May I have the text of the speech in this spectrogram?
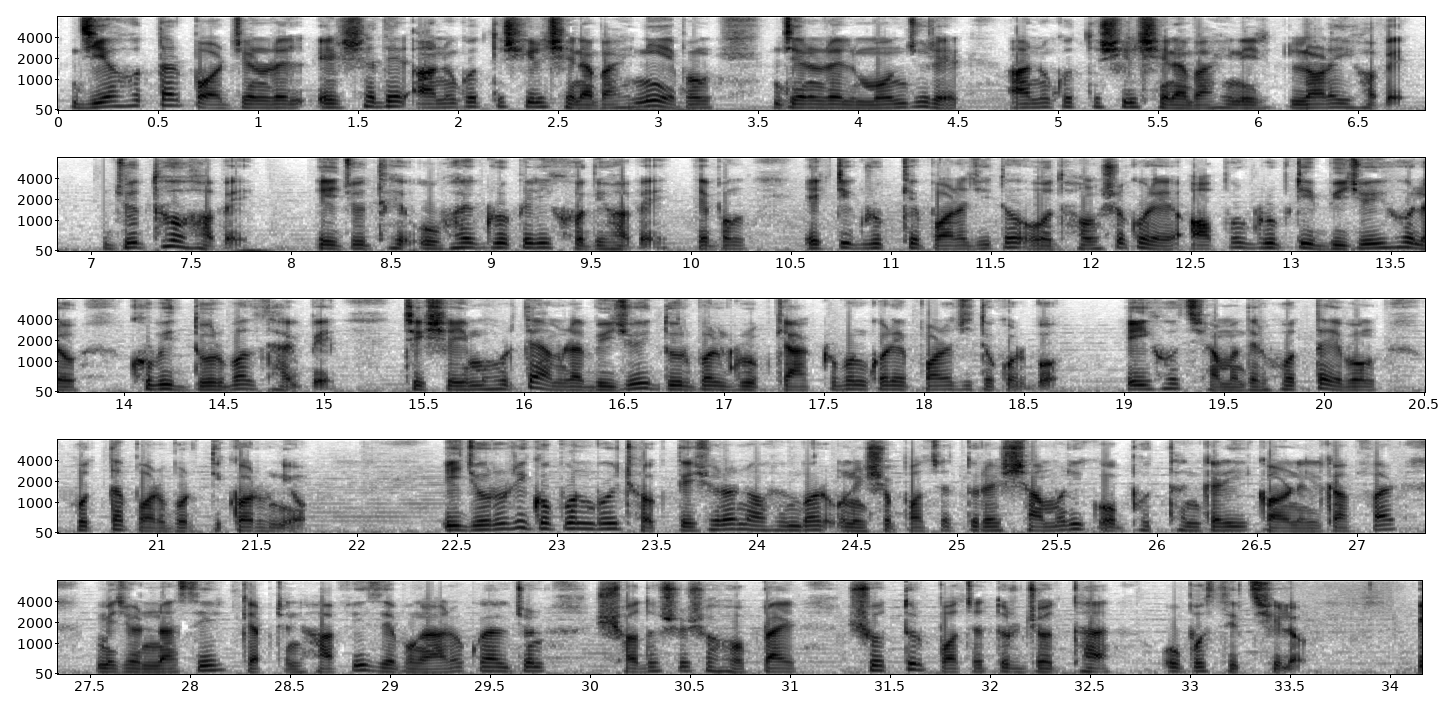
জিয়া হত্যার পর জেনারেল এরশাদের আনুগত্যশীল সেনাবাহিনী এবং জেনারেল মঞ্জুরের আনুগত্যশীল সেনাবাহিনীর লড়াই হবে। যুদ্ধ হবে। এই যুদ্ধে উভয় গ্রুপেরই ক্ষতি হবে এবং একটি গ্রুপকে পরাজিত ও ধ্বংস করে অপর গ্রুপটি বিজয়ী হলেও খুবই দুর্বল থাকবে। ঠিক সেই মুহূর্তে আমরা বিজয়ী দুর্বল গ্রুপকে আক্রমণ করে পরাজিত করব। এই হচ্ছে আমাদের হত্যা এবং হত্যা পরবর্তী করণীয়। এই জরুরি গোপন বৈঠক তেসরা নভেম্বর উনিশশো পঁচাত্তরের সামরিক অভ্যুত্থানকারী colonel Gaffar major Nasir, captain Hafiz এবং আরও কয়েকজন সদস্যসহ প্রায় সত্তর পঁচাত্তর যোদ্ধা উপস্থিত ছিল।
